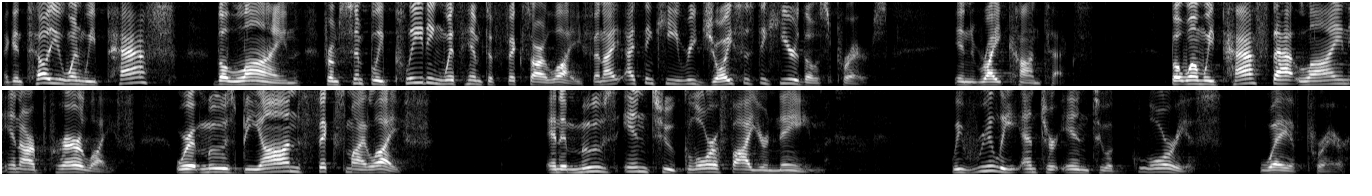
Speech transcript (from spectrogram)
I can tell you when we pass the line from simply pleading with Him to fix our life. And I, I think He rejoices to hear those prayers in right context. But when we pass that line in our prayer life, where it moves beyond fix my life and it moves into glorify your name, we really enter into a glorious way of prayer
